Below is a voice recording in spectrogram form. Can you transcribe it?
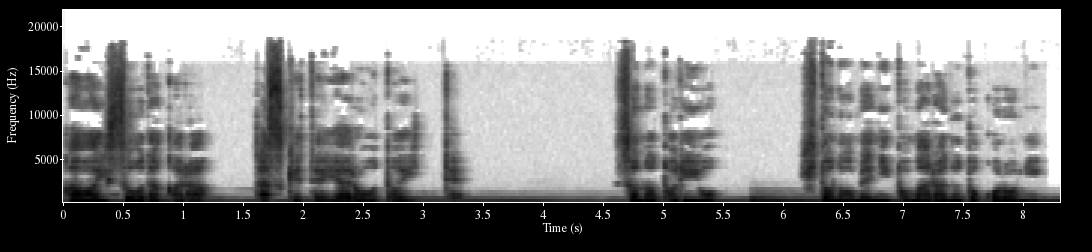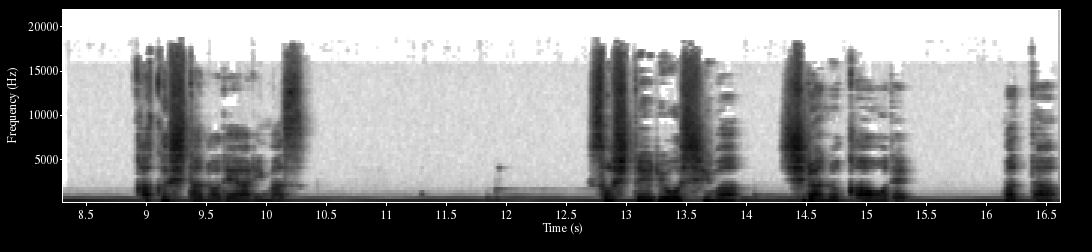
かわいそうだから助けてやろうと言って、その鳥を人の目に留まらぬところに隠したのであります。そして漁師は知らぬ顔で、また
